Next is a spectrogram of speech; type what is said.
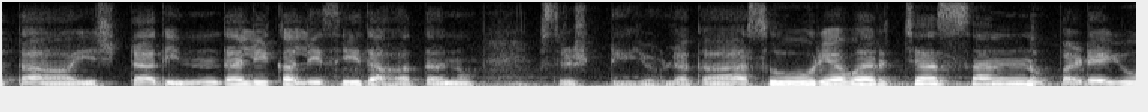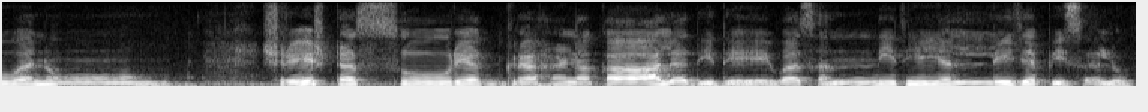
ತಾ ಇಷ್ಟದಿಂದಲಿ ಕಲಿಸಿದಾತನು. ಸೃಷ್ಟಿಯೊಳಗ ಸೂರ್ಯವರ್ಚಸ್ಸನ್ನು ಪಡೆಯುವನು. ಶ್ರೇಷ್ಠ ಸೂರ್ಯಗ್ರಹಣ ಕಾಲದಿ ದೇವ ಸನ್ನಿಧಿಯಲ್ಲಿ ಜಪಿಸಲು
